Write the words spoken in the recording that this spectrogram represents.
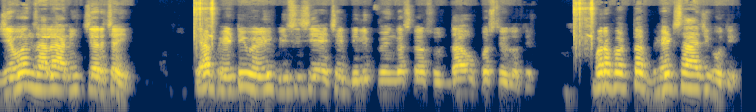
जेवण झालं आणि चर्चाही. या भेटीवेळी बीसीसीआयचे दिलीप वेंगसकर सुद्धा उपस्थित होते. बरं फक्त भेट साहजिक होती.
